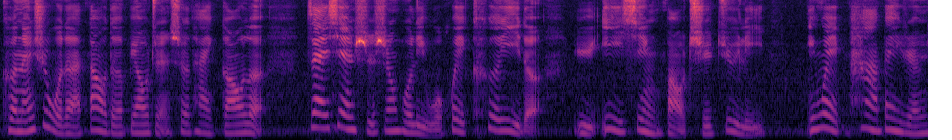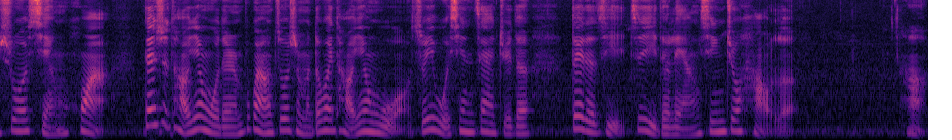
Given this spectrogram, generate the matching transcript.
可能是我的道德标准设太高了，在现实生活里，我会刻意的与异性保持距离，因为怕被人说闲话。但是讨厌我的人，不管要做什么，都会讨厌我，所以我现在觉得对得起自己的良心就好了。好，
